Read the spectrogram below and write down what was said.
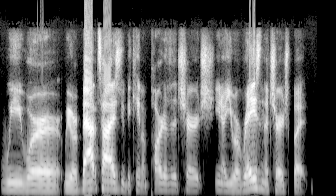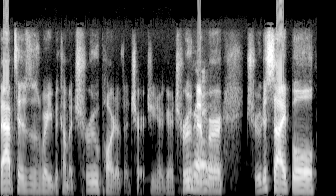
we were we were baptized. We became a part of the church. You know, you were raised in the church, but baptism is where you become a true part of the church. You know, you're a true Right. member, true disciple,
